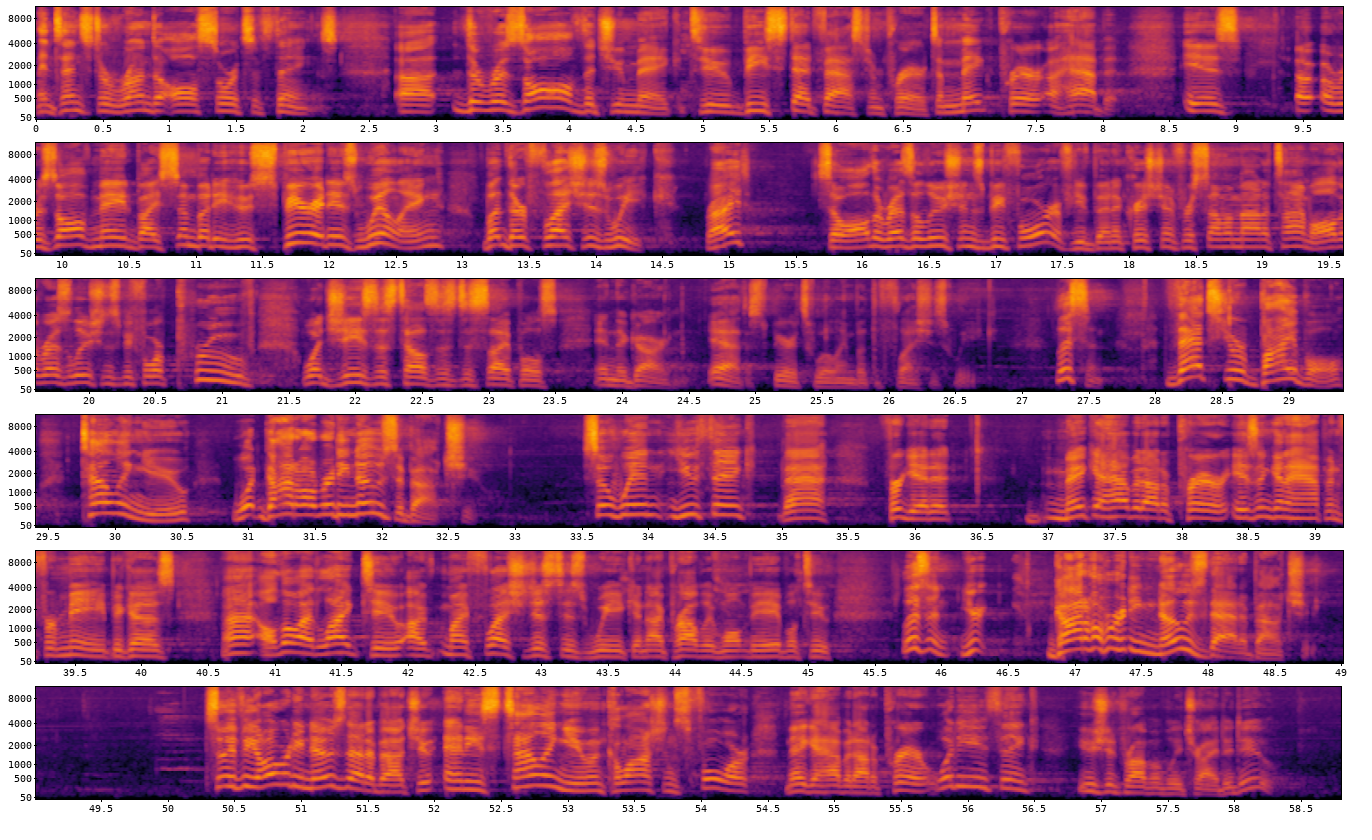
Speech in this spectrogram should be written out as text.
and tends to run to all sorts of things. Uh, the resolve that you make to be steadfast in prayer, to make prayer a habit, is a, a resolve made by somebody whose spirit is willing, but their flesh is weak, right? So, all the resolutions before, if you've been a Christian for some amount of time, all the resolutions before prove what Jesus tells his disciples in the garden. Yeah, the spirit's willing, but the flesh is weak. Listen, that's your Bible telling you what God already knows about you. So when you think, bah, forget it, make a habit out of prayer isn't going to happen for me because uh, although I'd like to, I've, my flesh just is weak and I probably won't be able to. Listen, God already knows that about you. So if He already knows that about you and He's telling you in Colossians 4, make a habit out of prayer, what do you think you should probably try to do,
